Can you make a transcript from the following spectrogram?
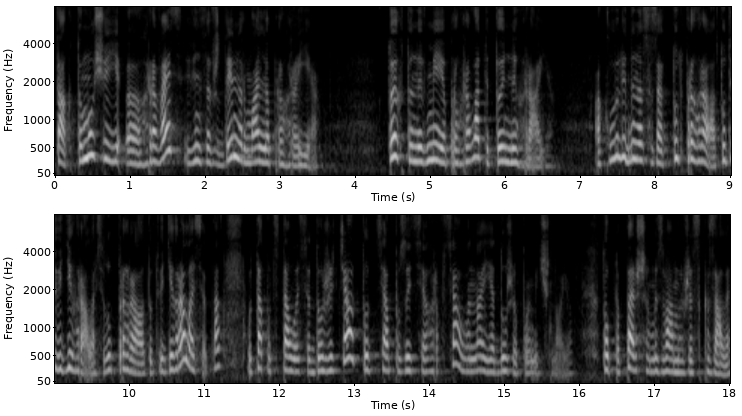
так, тому що е, гравець він завжди нормально програє. Той, хто не вміє програвати, той не грає. А коли людина сказала, тут програла, тут відігралася, тут програла, тут відігралася, так? отак от ставиться до життя, то ця позиція гравця вона є дуже помічною. Тобто, перше, ми з вами вже сказали,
